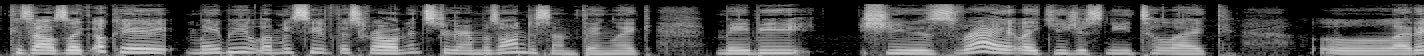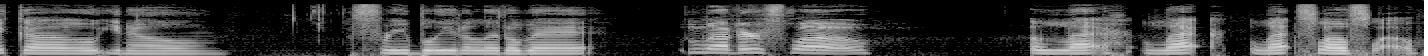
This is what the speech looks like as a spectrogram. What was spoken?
because I was like, okay, maybe let me see if this girl on Instagram was onto something. Like maybe she was right. Like you just need to like let it go, you know, free bleed a little bit. Let her flow. Let let let flow flow.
